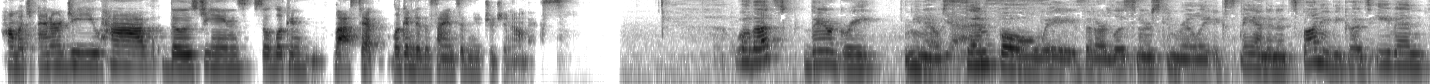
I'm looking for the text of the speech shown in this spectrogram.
how much energy you have, those genes. So look in last step, look into the science of nutrigenomics. Well, that's they're great, you know, yes. simple ways that our listeners can really expand. And it's funny because even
